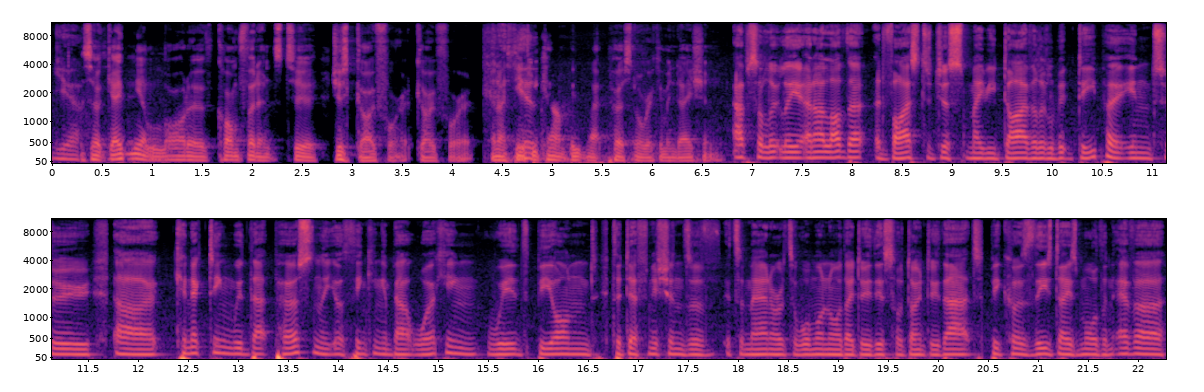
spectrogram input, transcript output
Yeah. So it gave me a lot of confidence to just go for it, go for it. And I think yeah. you can't beat that personal recommendation. Absolutely. And I love that advice to just maybe dive a little bit deeper into uh, connecting with that person that you're thinking about working with beyond the definitions of it's a man or it's a woman or they do this or don't do that. Because these days, more than ever,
